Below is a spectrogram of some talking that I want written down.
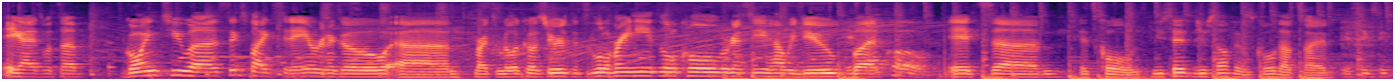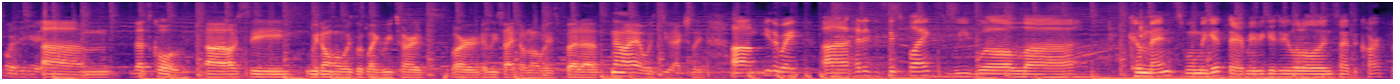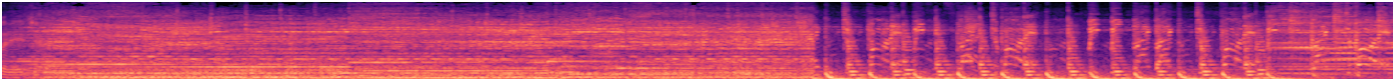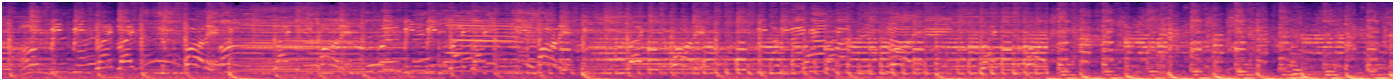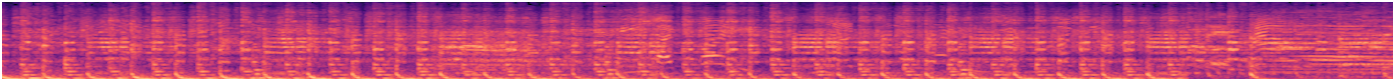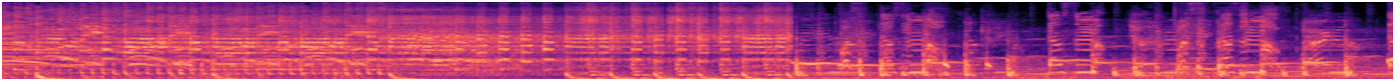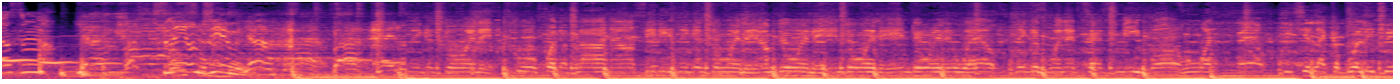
Hey guys, what's up? Going to uh, Six Flags today. We're gonna go uh, ride some roller coasters. It's a little rainy, it's a little cold. We're gonna see how we do, It's but cold. it's um, it's cold. You said yourself it was cold outside. It's 64 degrees. Um, that's cold. Uh, obviously, we don't always look like retards, or at least I don't always. But uh, no, I always do actually. Um, either way, uh, headed to Six Flags. We will uh, commence when we get there. Maybe give you a little inside the car footage.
